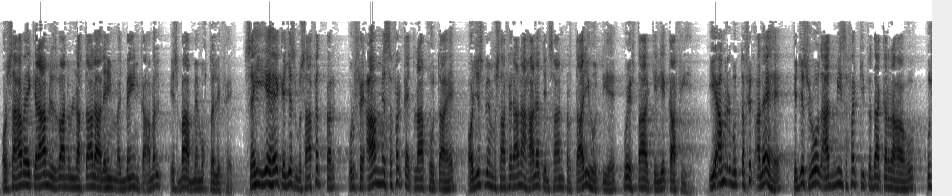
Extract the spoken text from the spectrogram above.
اور صحابہ کرام رضوان اللہ تعالی علیہ مجمعین کا عمل اس باب میں مختلف ہے۔ صحیح یہ ہے کہ جس مسافت پر عرف عام میں سفر کا اطلاق ہوتا ہے اور جس میں مسافرانہ حالت انسان پر تاری ہوتی ہے، وہ افطار کے لیے کافی ہے۔ یہ امر متفق علیہ ہے کہ جس روز آدمی سفر کی ابتدا کر رہا ہو، اس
